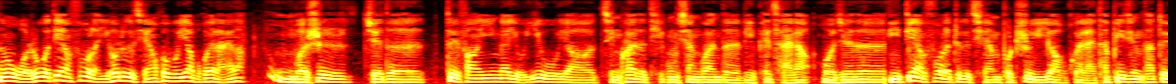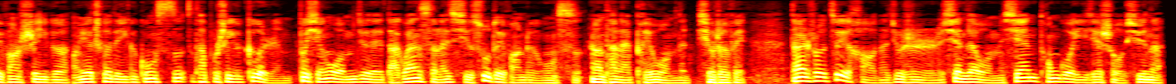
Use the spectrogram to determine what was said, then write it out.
那么我如果垫付了以后，这个钱会不会要不回来了？我是觉得对方应该有义务要尽快的提供相关的理赔材料。我觉得你垫付了这个钱，不至于要不回来。他毕竟他对方是一个网约车的一个公司，他不是一个个人。不行，我们就得打官司来起诉对方这个公司，让他来赔我们的修车费。当然说最好的就是现在我们先通过一些手续呢，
